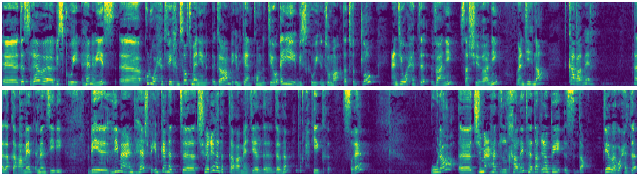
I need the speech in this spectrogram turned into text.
آه، درت غير biscuit Henry's آه، كل واحد فيه 85 غرام بإمكانكم ديروا أي بسكوي أنتم تتفضلوا. عندي واحد vanille sachet vanille وعندي هنا كراميل هذا كراميل منزلي. اللي ما عندهاش بإمكانها تشري غير هذاك الكراميل ديال الدرهم. هذاك الحكيك الصغير ولا آه، تجمع هذا الخليط هذا غير بالزبده دير واحد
